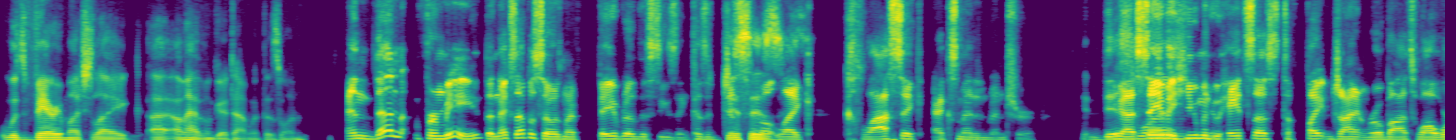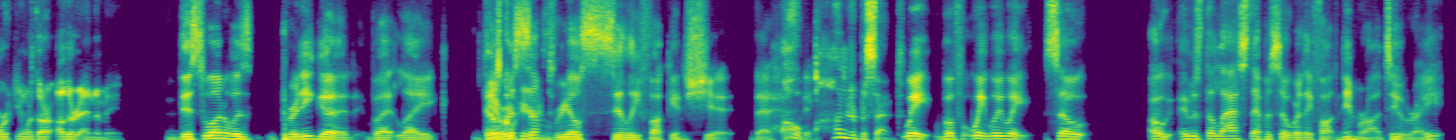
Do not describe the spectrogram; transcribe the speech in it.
was very much like I, I'm having a good time with this one. And then for me, the next episode is my favorite of the season because it just This felt is- like classic X Men adventure. This you gotta save a human who hates us to fight giant robots while working with our other enemy. This one was pretty good, but like there was some real silly fucking shit that Oh, 100%. Wait, before, wait, wait, wait. So, oh, it was the last episode where they fought Nimrod too, right?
